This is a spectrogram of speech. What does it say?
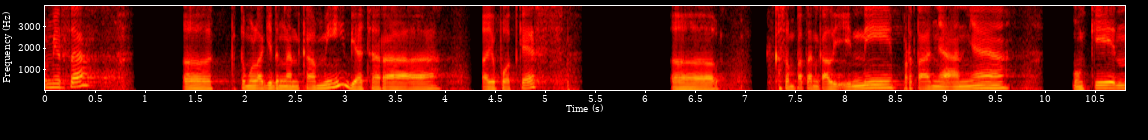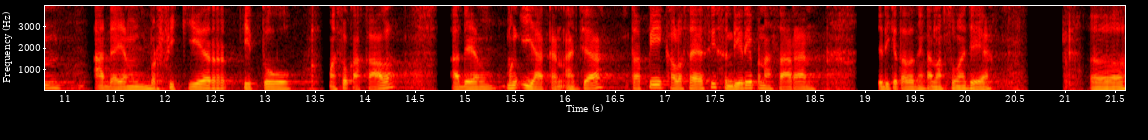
pemirsa, uh, ketemu lagi dengan kami di acara Tayo Podcast. Uh, kesempatan kali ini pertanyaannya mungkin ada yang berpikir itu masuk akal, ada yang mengiyakan aja, tapi kalau saya sih sendiri penasaran. Jadi kita tanyakan langsung aja ya. Uh,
